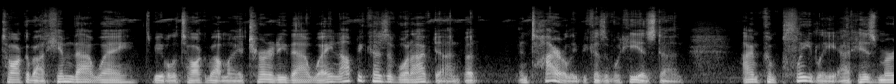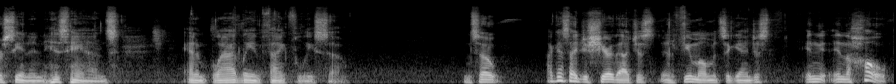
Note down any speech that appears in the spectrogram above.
talk about him that way, to be able to talk about my eternity that way, not because of what I've done, but entirely because of what he has done. I'm completely at his mercy and in his hands. and am gladly and thankfully so. And so I guess I just share that just in a few moments again, just in, in the hope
